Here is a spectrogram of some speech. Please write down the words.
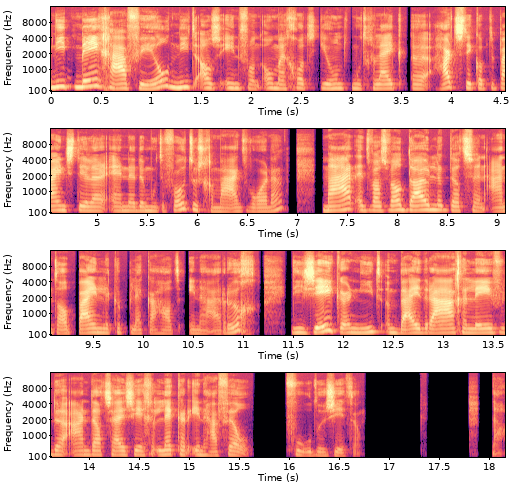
niet mega veel. Niet als in van, oh mijn god, die hond moet gelijk uh, hartstikke op de pijnstiller en uh, er moeten foto's gemaakt worden. Maar het was wel duidelijk dat ze een aantal pijnlijke plekken had in haar rug. Die zeker niet een bijdrage leverden aan dat zij zich lekker in haar vel voelde zitten. Nou,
